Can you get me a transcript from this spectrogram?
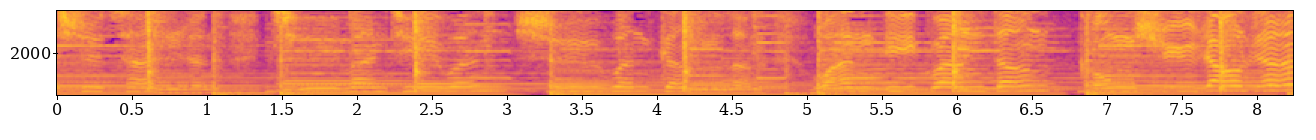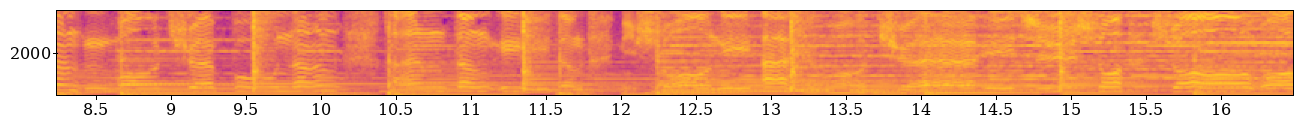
是残忍。挤满体温，室温更冷。万一关灯，空虚扰人，我却不能喊等一等。你说你爱我，却一直说说我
